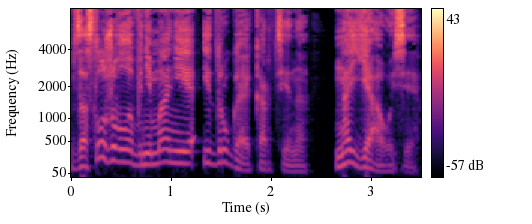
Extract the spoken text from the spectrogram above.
Заслуживала внимания и другая картина «На Яузе»,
